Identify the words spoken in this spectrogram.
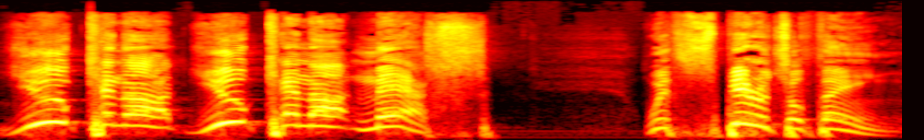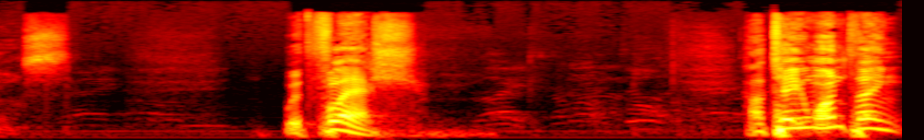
You cannot, you cannot mess with spiritual things with flesh. I'll tell you one thing.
